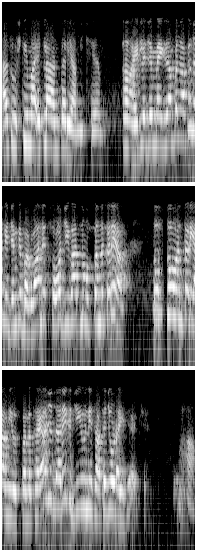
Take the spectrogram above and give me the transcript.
આ સૃષ્ટિમાં એટલા અંતર્યામી છે એમ. હા એટલે જેમ મેં એક્ઝામ્પલ આપ્યું ને કે જેમ કે ભગવાને સો જીવાત્મા ઉત્પન્ન કર્યા તો સો અંતર્યામી ઉત્પન્ન થયા. જે દરેક જીવની સાથે જોડાઈ જાય છે. હા.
